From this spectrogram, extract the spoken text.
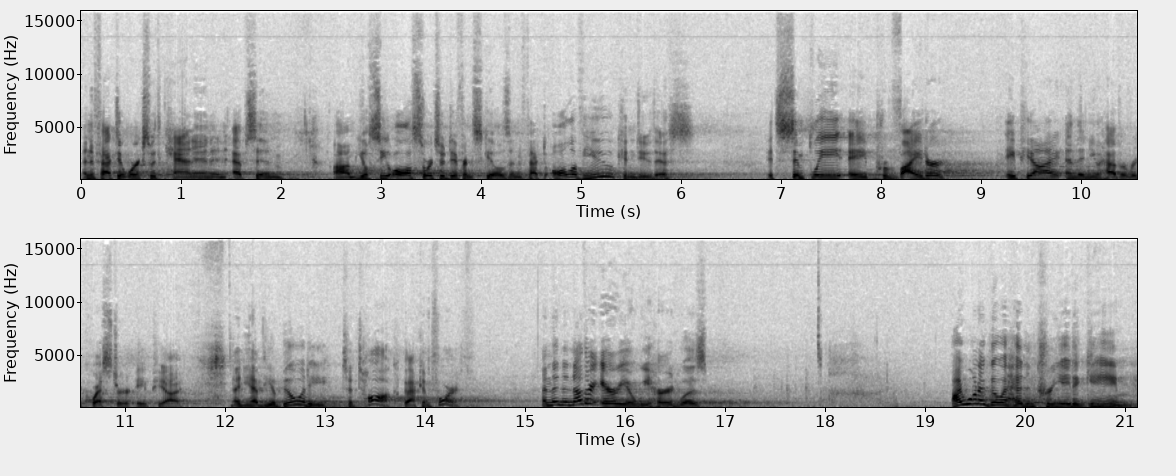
And in fact, it works with Canon and Epson. Um, you'll see all sorts of different skills. And in fact, all of you can do this. It's simply a provider API, and then you have a requester API. And you have the ability to talk back and forth. And then another area we heard was I want to go ahead and create a game,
